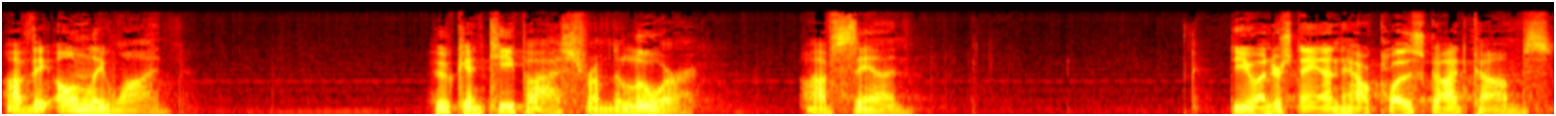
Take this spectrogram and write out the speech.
of the only one who can keep us from the lure of sin. Do you understand how close God comes?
